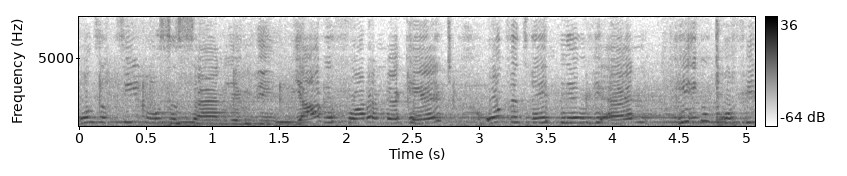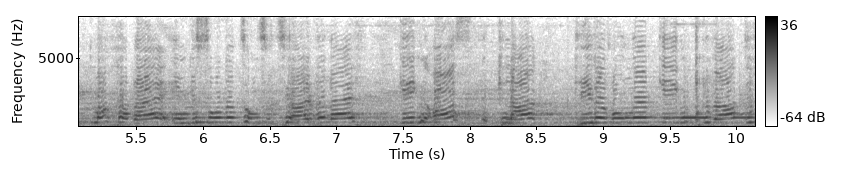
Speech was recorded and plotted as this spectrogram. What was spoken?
unser Ziel muss es sein, irgendwie, ja, wir fordern mehr Geld und wir treten irgendwie ein gegen Profitmacherei im Gesundheits- und Sozialbereich, gegen Ausgliederungen, gegen private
